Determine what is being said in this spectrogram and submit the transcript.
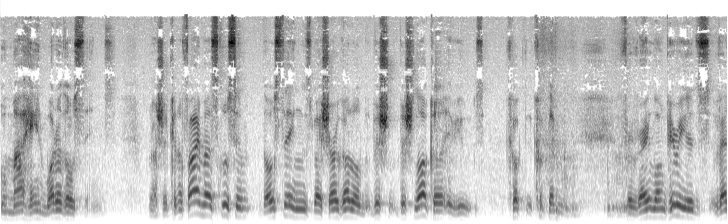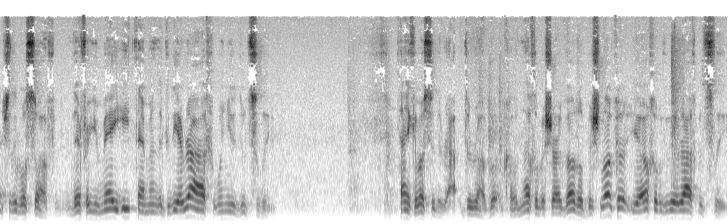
Umahain, what are those things? Rasha Kanafayma exclusive those things by Shar Gadol Bishlaka, if you cook, cook them for very long periods, eventually will soften. Therefore, you may eat them in the Gdiyarach when you do tzli. You to the Rav. The Rav B'Shar B'Shloka B'Gdiyarach B'Tzli.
